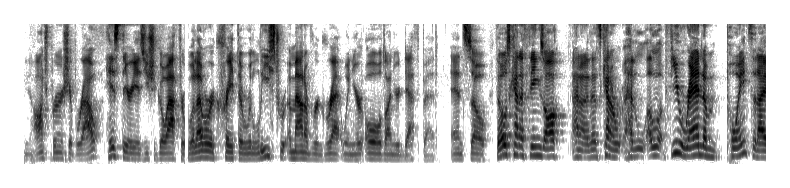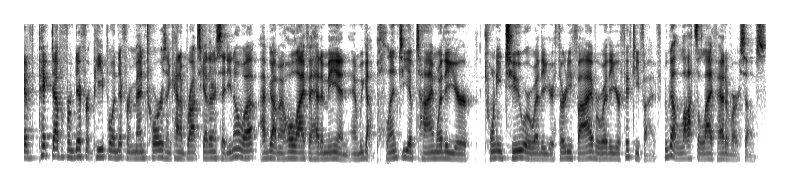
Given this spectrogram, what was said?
you know, entrepreneurship route. His theory is you should go after whatever would create the least amount of regret when you're old on your deathbed. And so those kind of things all I don't know that's kind of a few random points that I've picked up from different people and different mentors and kind of brought together and said, you know what, I've got my whole life ahead of me and, and we got plenty of time, whether you're 22 or whether you're 35 or whether you're 55. We've got lots of life ahead of ourselves.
